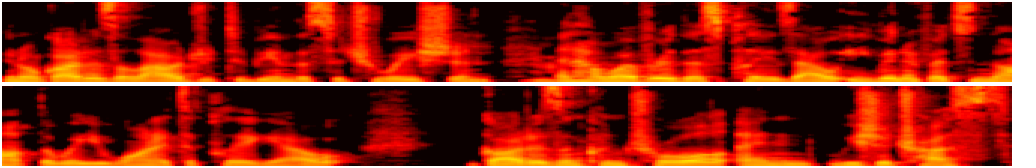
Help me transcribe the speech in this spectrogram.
you know god has allowed you to be in this situation mm-hmm. and however this plays out even if it's not the way you want it to play out god is in control and we should trust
